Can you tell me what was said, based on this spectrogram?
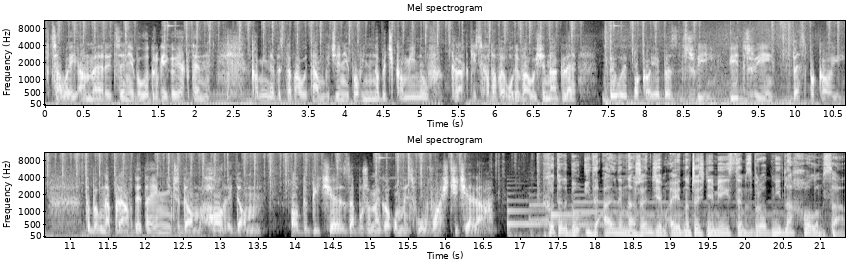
W całej Ameryce nie było drugiego jak ten. Kominy wystawały tam, gdzie nie powinno być kominów, klatki schodowe urywały się nagle, były pokoje bez drzwi i drzwi bez pokoi. To był naprawdę tajemniczy dom, chory dom. Odbicie zaburzonego umysłu właściciela. Hotel był idealnym narzędziem, a jednocześnie miejscem zbrodni dla Holmesa.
